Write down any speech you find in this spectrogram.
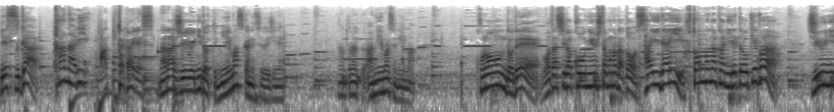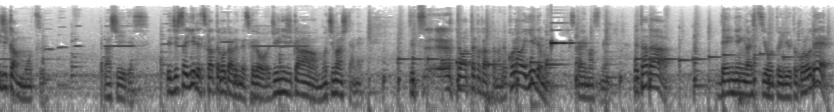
ですが、かなりあったかいです。72度って見えますかね、数字ね。なんとなく、あ、見えますよね、今。この温度で、私が購入したものだと、最大、布団の中に入れておけば、12時間持つ。らしいです。で、実際家で使ったことあるんですけど、12時間持ちましたね。で、ずっと暖かかったので、これは家でも使いますね。で、ただ、電源が必要というところで、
